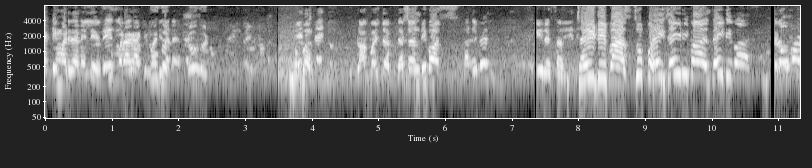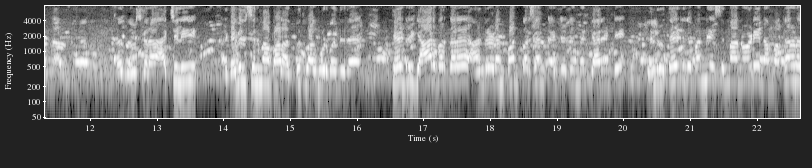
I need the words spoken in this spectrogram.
ಆಕ್ಟಿಂಗ್ ಮಾಡಿದಾನೆ ಇಲ್ಲಿ. ಸೂಪರ್ ಆಗಿ ಆಕ್ಟಿಂಗ್ ಮಾಡಿದಾನೆ. Blockbuster Darshan D boss. ಜೈ ಡಿ ಬಾಸ್ ಸೂಪರ್ ಜೈ ಡಿ ಬಾಸ್ ಜೈ ಡಿ ಬಾಸ್. ಸರ್ ನಮಸ್ಕಾರ. ಆಕ್ಚುಲಿ ಡೆವಿಲ್ ಸಿನಿಮಾ ಬಹಳ ಅದ್ಭುತವಾಗಿ ಮೂಡ್ ಬಂದಿದೆ. ಥಿಯೇಟ್ರಿಗೆ ಯಾರು ಬರ್ತಾರೆ? Hundred and one percent entertainment guarantee ಎಲ್ಲರೂ ಥಿಯೇಟ್ರಿಗೆ ಬನ್ನಿ ಸಿನಿಮಾ ನೋಡಿ ನಮ್ಮ ಕನ್ನಡ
